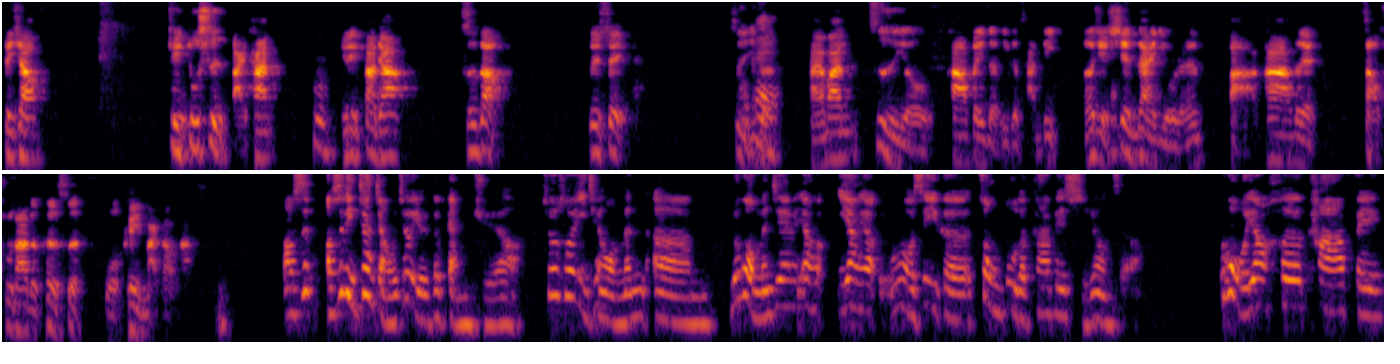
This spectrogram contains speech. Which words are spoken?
推销，去都市摆摊，嗯，因为大家知道瑞穗是一个台湾自有咖啡的一个产地，而且现在有人把它的找出它的特色，我可以买到它。老师，老师，你这样讲，我就有一个感觉哦，就是说以前我们，呃，如果我们今天要一样要，如果我是一个重度的咖啡使用者，如果我要喝咖啡，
